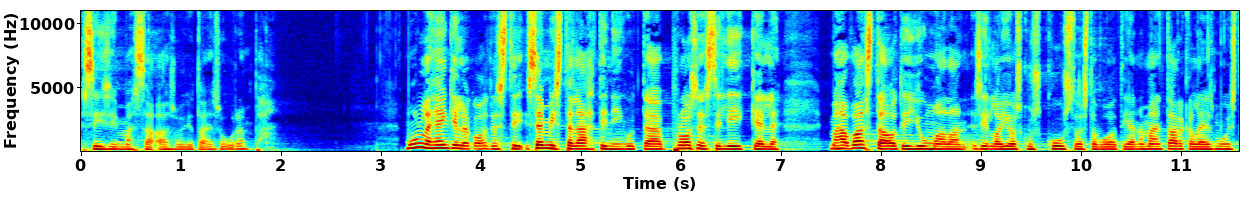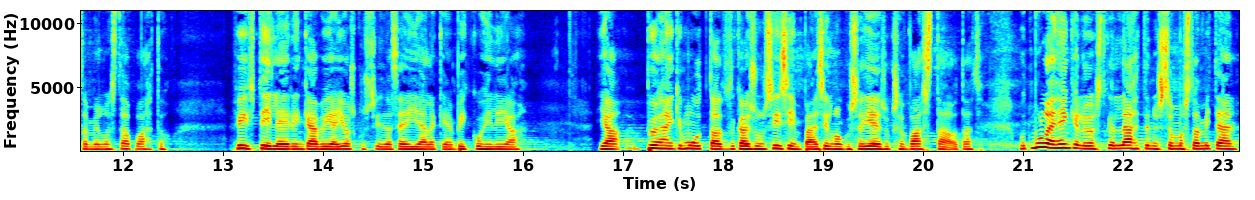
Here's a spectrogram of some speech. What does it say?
sisimmässä asuu jotain suurempaa. Mulle henkilökohtaisesti se, mistä lähti niin tämä prosessi liikkeelle, Mähän vastaanotin Jumalan silloin joskus 16-vuotiaana. Mä en tarkalleen edes muista, milloin se tapahtui. 50-leirin kävi ja joskus siitä sen jälkeen pikkuhiljaa. Ja pyhänkin muuttaa totta kai sun sisimpään silloin, kun sä Jeesuksen vastaanotat. Mutta mulle ei henkilökohtaisesti lähtenyt semmoista mitään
